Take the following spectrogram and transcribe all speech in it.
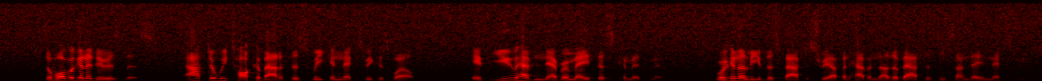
So what we're going to do is this: after we talk about it this week and next week as well, if you have never made this commitment, we're going to leave this baptistry up and have another baptism Sunday next week.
